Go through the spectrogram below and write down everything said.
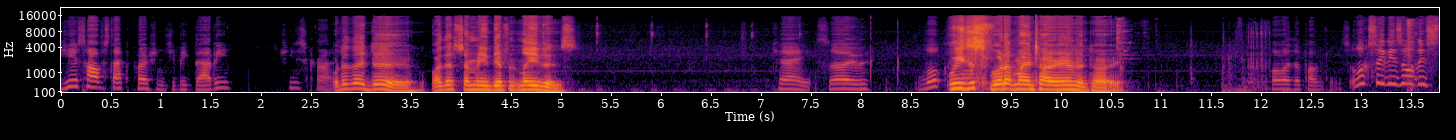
Here's half a stack of potions, you big babby. Jesus Christ. What do they do? Why are there so many different levers? Okay, so look. Well, you just filled up my entire inventory. Follow the pumpkins. Look, see, there's all this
